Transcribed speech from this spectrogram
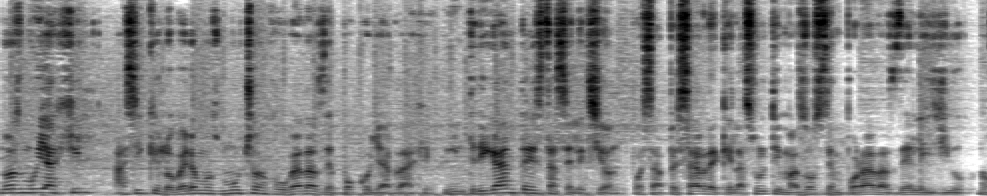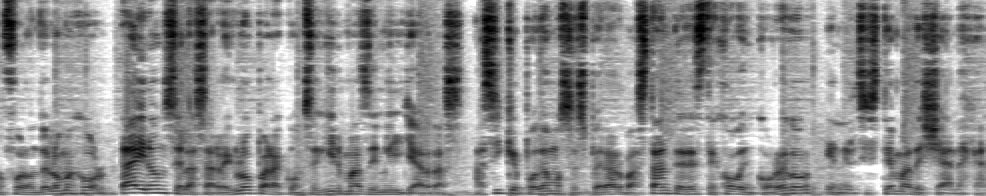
No es muy ágil, así que lo veremos mucho en jugadas de poco yardaje. Intrigante esta selección, pues a pesar de que las últimas dos temporadas de LSU no fueron de lo mejor, Tyron se las arregló para conseguir más de mil yardas, así que podemos esperar bastante de este joven corredor en el sistema de Shanahan.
